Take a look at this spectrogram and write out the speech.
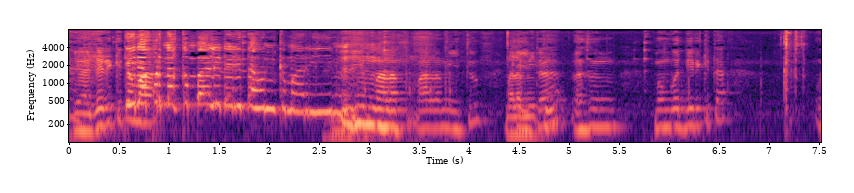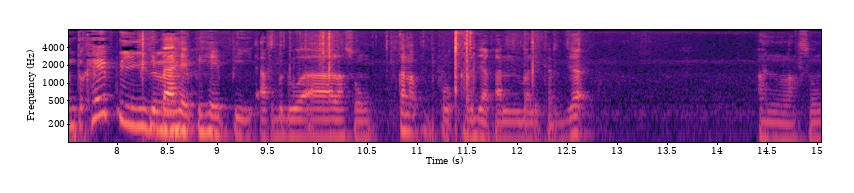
Ya, jadi kita tidak pernah kembali dari tahun kemarin Jadi malam malam itu Malam kita itu? langsung membuat diri kita untuk happy gitu kita loh. happy happy aku berdua langsung kan aku kerjakan balik kerja anu langsung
